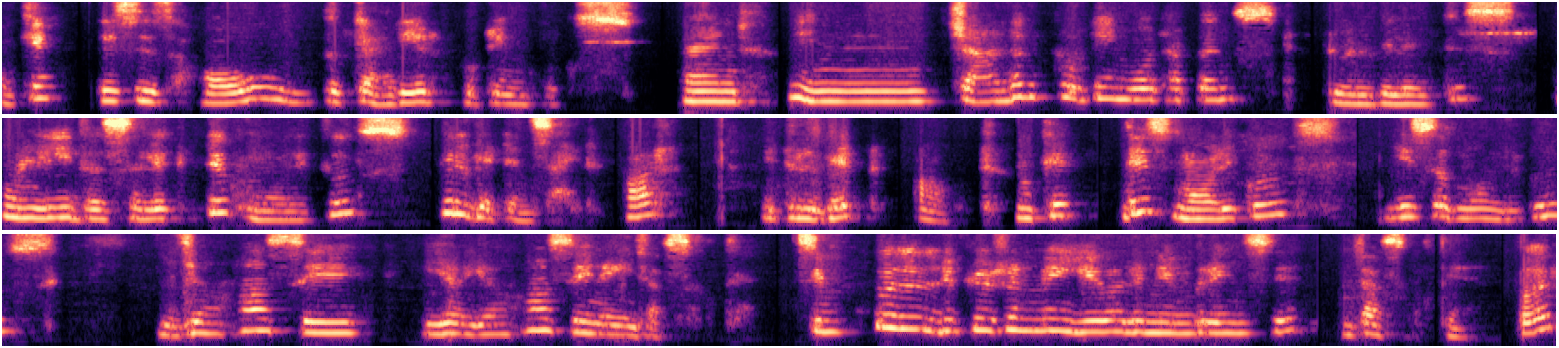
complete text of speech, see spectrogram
Okay this is how the carrier protein works. And in channel protein what happens? It will be like this. Only the selective molecules will get inside or it will get out okay. These molecules ये सब molecules, यहाँ से या यहाँ से नहीं जा सकते। सिंपल डिफ्यूजन में ये वाले मेम्ब्रेन से जा सकते हैं। पर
